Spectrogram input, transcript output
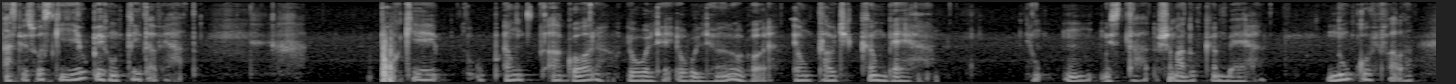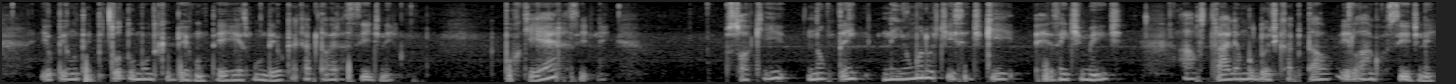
As pessoas que eu perguntei estavam errado. Porque é um, agora, eu olhei, eu olhando agora, é um tal de Canberra. É um, um, um estado chamado Canberra. Nunca ouvi falar. Eu perguntei pra todo mundo que eu perguntei e respondeu que a capital era Sydney. Porque era Sydney. Só que não tem nenhuma notícia de que recentemente a Austrália mudou de capital e largou Sydney.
